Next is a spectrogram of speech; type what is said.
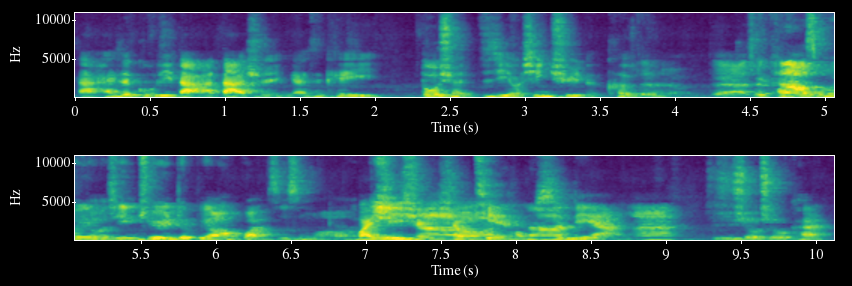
哦，但还是鼓励大家大学应该是可以多选自己有兴趣的课程。对啊，就看到什么有兴趣，你就不要管是什么外系选修、填啊、量啊，就去修修看。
